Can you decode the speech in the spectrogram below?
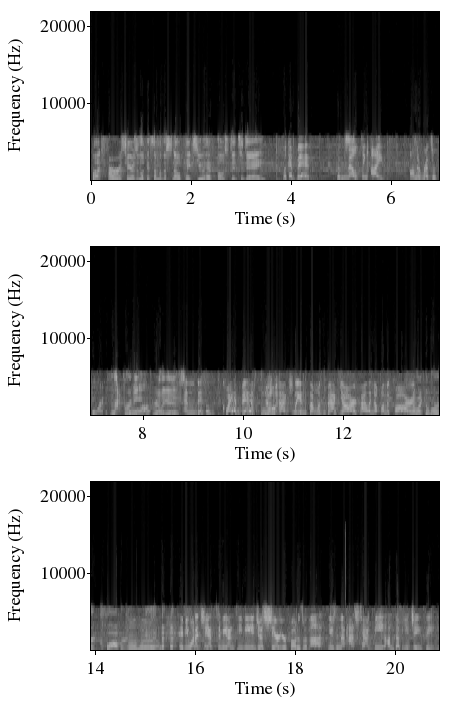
But first, here's a look at some of the snow pics you have posted today. Look at this, the melting ice on the reservoir. Isn't It's that pretty, cool? really is. And this is quite a bit of snow actually in someone's backyard piling up on the cars. I like the word clobbered. Mm-hmm. if you want a chance to be on TV, just share your photos with us using the hashtag #BeOnWJZ.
